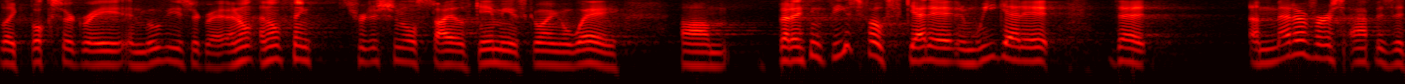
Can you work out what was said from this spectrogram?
like books are great and movies are great. I don't, I don't think traditional style of gaming is going away. Um, but I think these folks get it, and we get it, that a metaverse app is a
